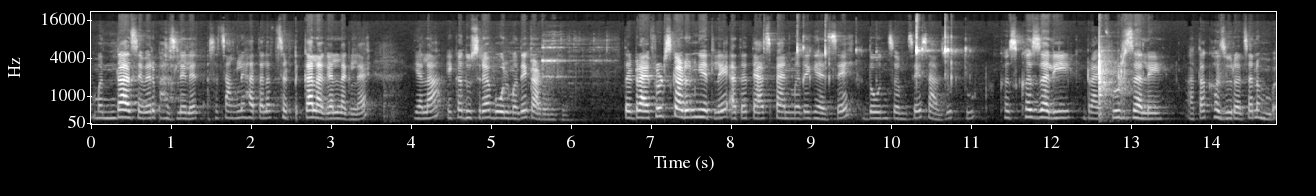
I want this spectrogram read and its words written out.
मंद आचेवर भाजलेले आहेत. असं चांगल्या हाताला चटका लागायला लागला आहे याला एका दुसऱ्या बोलमध्ये काढून घेऊ. तर ड्रायफ्रूट्स काढून घेतले. आता त्याच पॅनमध्ये घ्यायचे. दोन चमचे साजूक तूप. खसखस झाली ड्रायफ्रूट्स झाले. आता खजुराचा नंबर.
